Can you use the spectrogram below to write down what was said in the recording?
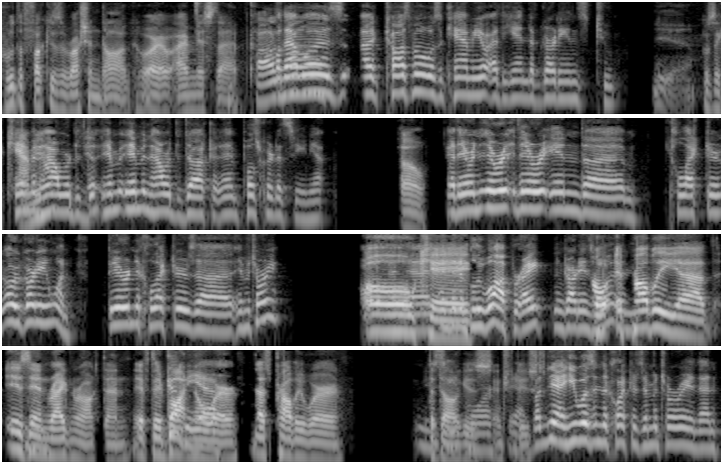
who the fuck is the Russian dog? Or I missed that. Cosmo. Well, that was uh, Cosmo was a cameo at the end of Guardians Two. yeah. Was it Him cameo? and Howard, the, Du- him, him and Howard the Duck, and, and post credit scene. Yeah, Oh, yeah, they were in, they were they were in the collector. Oh, Guardian One. They were in the collector's uh, inventory. And- And, okay. then it blew up, right? In Guardians So One. it probably uh, is in Mhm. Ragnarok then. If they bought be, yeah. nowhere, that's probably where. you the see dog is more. Yeah, introduced. But yeah, he was in the collector's inventory, and then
